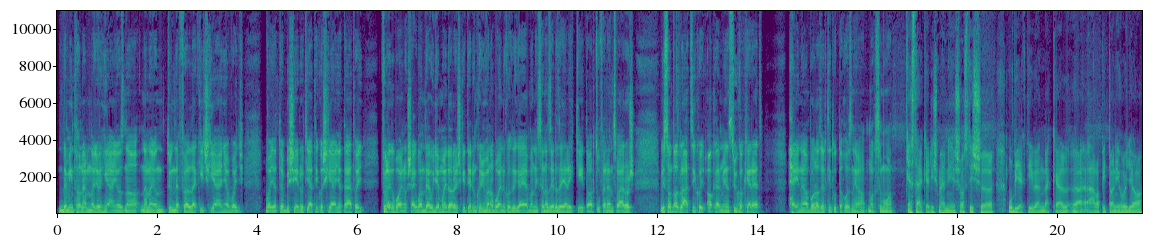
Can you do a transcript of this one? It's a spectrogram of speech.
de mintha nem nagyon hiányozna, nem nagyon tűnne föl Lekics hiánya, vagy, vagy a többi sérült játékos hiánya, tehát hogy főleg a bajnokságban, de ugye majd arra is kitérünk, hogy mi van a bajnokok ligájában, hiszen azért ez egy elég kétarcú Ferencváros, viszont az látszik, hogy akármilyen szűk a keret, helyne abból azért ki tudta hozni a maximumot. Ezt el kell ismerni, és azt is objektíven meg kell állapítani, hogy a,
